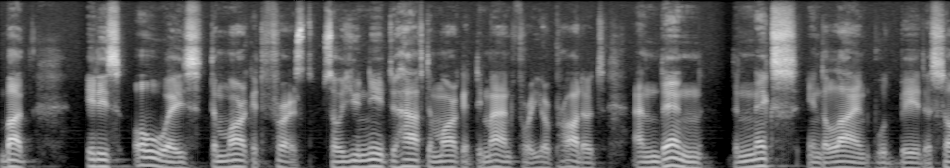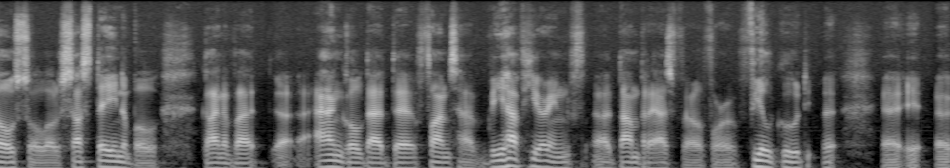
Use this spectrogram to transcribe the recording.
But it is always the market first, so you need to have the market demand for your product, and then the next in the line would be the social or sustainable kind of a uh, angle that the funds have. We have here in uh, Tampere as well for feel good uh, uh,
